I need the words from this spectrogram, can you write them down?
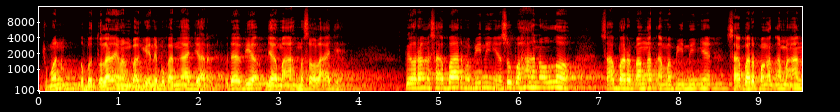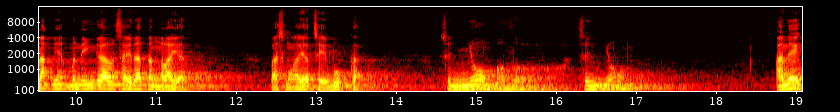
Cuman kebetulan emang bagiannya bukan ngajar. Udah dia jamaah musola aja. Tapi orang sabar sama bininya. Subhanallah. Sabar banget sama bininya. Sabar banget sama anaknya. Meninggal saya datang ngelayat. Pas ngelayat saya buka. Senyum Allah. Senyum. Aneh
